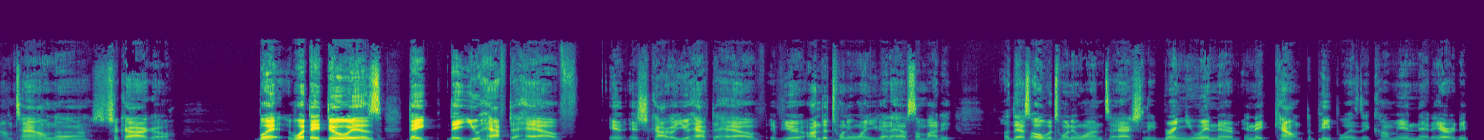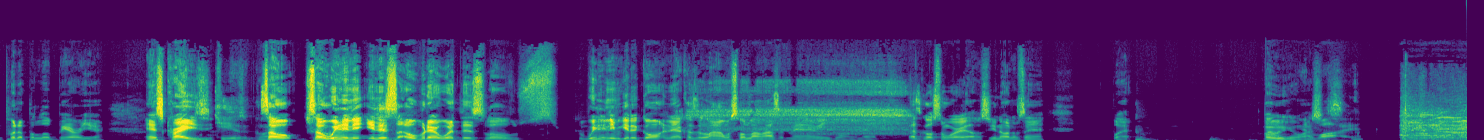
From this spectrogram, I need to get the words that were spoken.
downtown uh, Chicago. But what they do is they they you have to have in, in Chicago you have to have if you're under 21 you got to have somebody that's over 21 to actually bring you in there and they count the people as they come in that area. They put up a little barrier. It's crazy. So so we didn't and it's over there with this little we didn't even get it going there because the line was so long. I said, man, we ain't going in there. Let's go somewhere else. You know what I'm saying? But but we can watch why?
